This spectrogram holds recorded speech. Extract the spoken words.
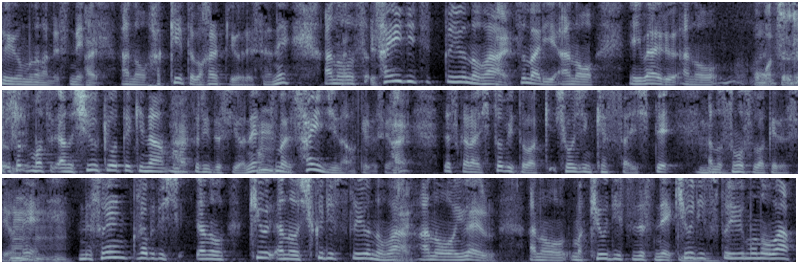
というものがですね、はい。あのはっきりと分かれているようですよね。あの、はい。祭日というのは、はい。つまりあのいわゆるあのお祭りあの宗教的な祭りですよね、うん。つまり祭事なわけですよね。はい。ですから人々は精進決済して、あの過ごすわけですよね。でそれに比べてしあの休あの祝日というのは、はい。あのいわゆるあの、まあ、休日ですね、休日というものは、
